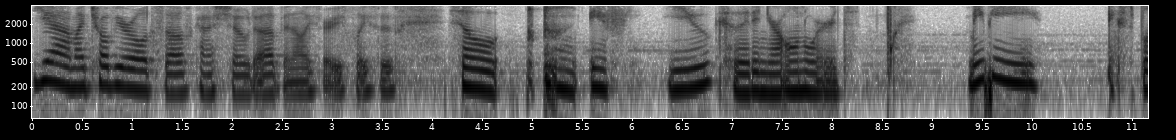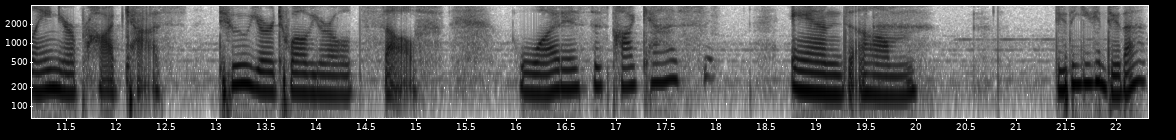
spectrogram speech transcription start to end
Yeah, my twelve year old self kind of showed up in all these various places. So, if you could, in your own words, maybe explain your podcast to your 12 year old self, what is this podcast? And um, do you think you can do that?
